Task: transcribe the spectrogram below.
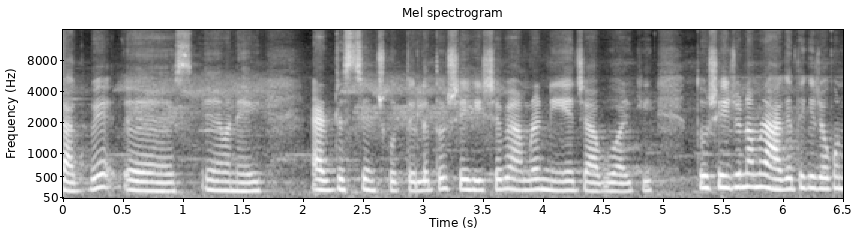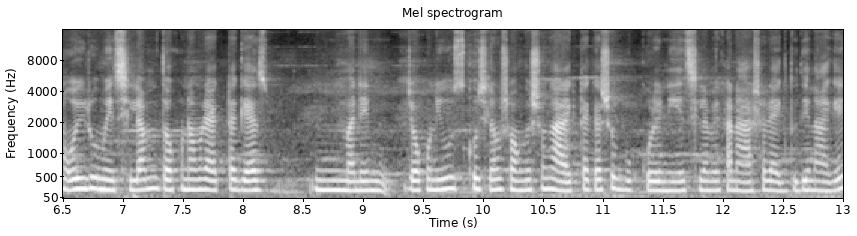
লাগবে মানে অ্যাড্রেস চেঞ্জ করতে গেলে তো সেই হিসেবে আমরা নিয়ে যাব আর কি। তো সেই জন্য আমরা আগে থেকে যখন ওই রুমে ছিলাম, তখন আমরা একটা গ্যাস মানে যখন ইউজ করছিলাম, সঙ্গে সঙ্গে আরেকটা গ্যাসও বুক করে নিয়েছিলাম এখানে আসার এক দুদিন আগে।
